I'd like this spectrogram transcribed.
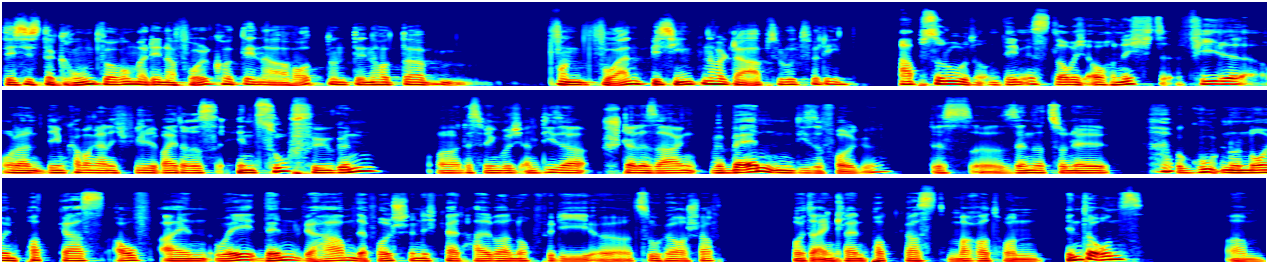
das ist der Grund, warum er den Erfolg hat, den er hat und den hat er von vorn bis hinten halt auch absolut verdient. Absolut. Und dem ist, glaube ich, auch nicht viel oder dem kann man gar nicht viel weiteres hinzufügen. Äh, deswegen würde ich an dieser Stelle sagen, wir beenden diese Folge des äh, sensationell guten und neuen Podcasts auf ein Way, denn wir haben der Vollständigkeit halber noch für die äh, Zuhörerschaft heute einen kleinen Podcast-Marathon hinter uns. Ähm,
